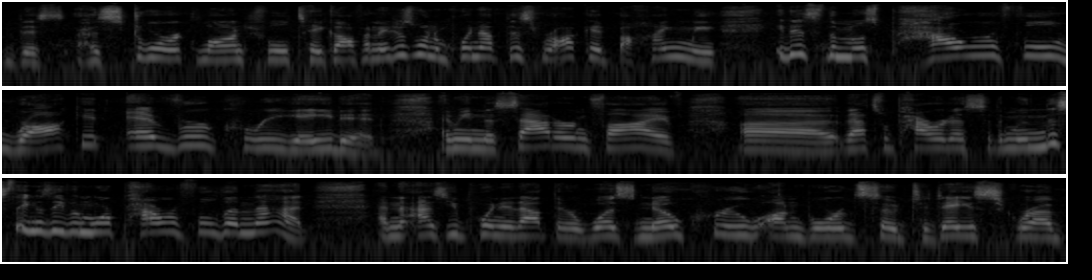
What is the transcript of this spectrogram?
this historic launch will take off. And I just want to point out this rocket behind me. It is the most powerful rocket ever created. I mean, the Saturn V, uh, that's what powered us to the moon. This thing is even more powerful than that. And as you pointed out, there was no crew on board, so today's scrub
